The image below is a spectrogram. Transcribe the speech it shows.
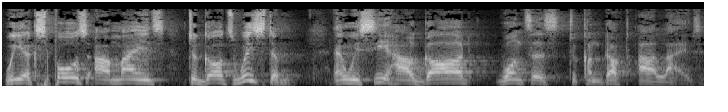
we expose our minds to God's wisdom and we see how God wants us to conduct our lives.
